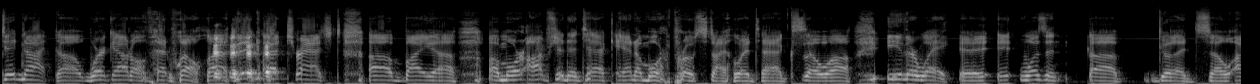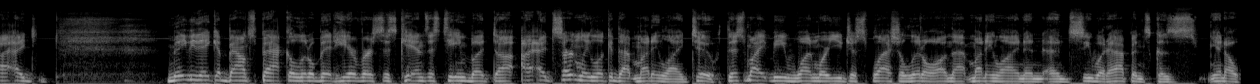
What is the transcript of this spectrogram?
Did not uh, work out all that well. Uh, they got trashed uh, by uh, a more option attack and a more pro style attack. So uh, either way, it, it wasn't uh, good. So I, I, maybe they could bounce back a little bit here versus Kansas team, but I, would certainly look at that money line too. This might be one where you just splash a little on that money line and, and see what happens because you know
